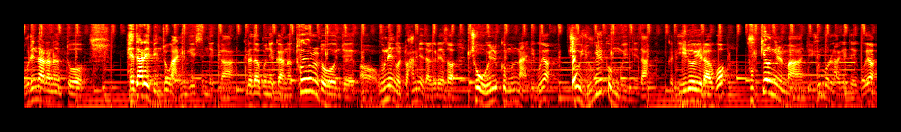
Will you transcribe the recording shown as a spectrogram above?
우리나라는 또 배달의 민족 아니겠습니까? 그러다 보니까는 토요일도 이제 어, 운행을 또 합니다. 그래서 주 5일 근무는 아니고요. 주 6일 근무입니다. 그 일요일하고 국경일만 휴무를 하게 되고요.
